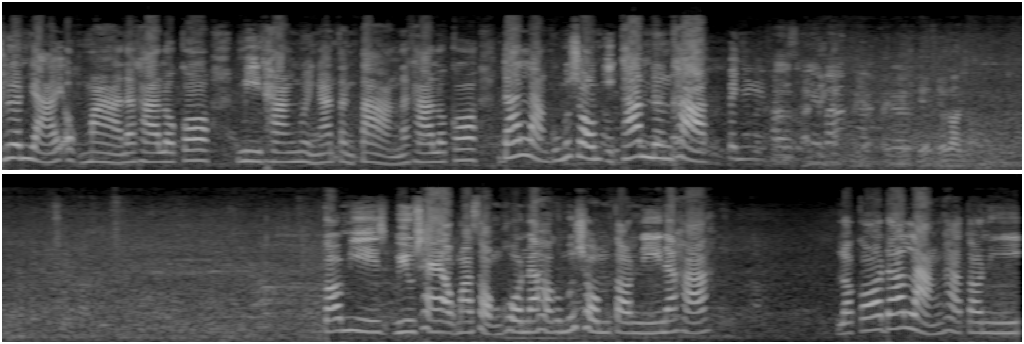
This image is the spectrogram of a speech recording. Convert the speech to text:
เคลื่อนย้ายออกมานะคะ แล้วก็มีทางหน่วยงานต่างๆนะคะ แล้วก็ด้านหลังคุณผู้ชมอีกท่านหนึ่งค่ะ เป็นยังไงคะรู้สึกบ้างก็มีวีลแชร์ออกมา 2 คนนะคะคุณผู้ชมตอนนี้นะคะ แล้วก็ด้านหลังค่ะตอนนี้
